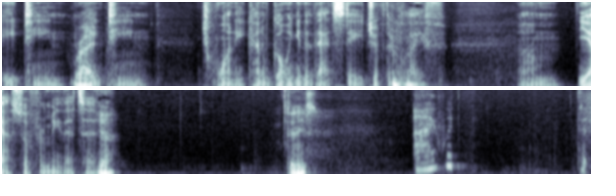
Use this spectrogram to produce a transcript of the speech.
18, Right. 19, 20, kind of going into that stage of their Mhm. life. Um, yeah, so for me, that's it. Yeah. Denise? I would. th-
